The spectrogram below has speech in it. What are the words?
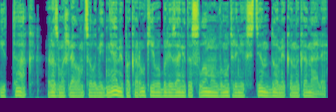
И так, — размышлял он целыми днями, пока руки его были заняты сломом внутренних стен домика на канале.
